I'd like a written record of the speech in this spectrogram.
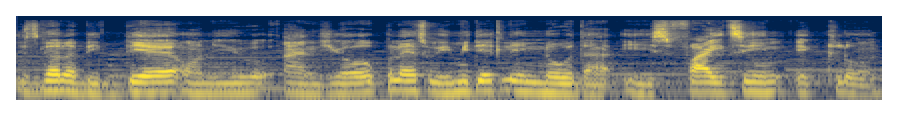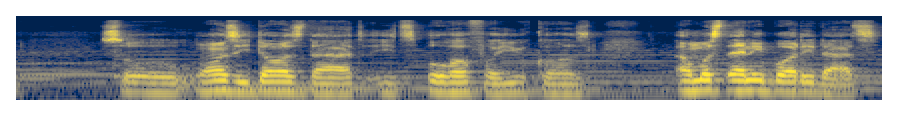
is to be there on you and your opponent will immediately know that he's fighting a clone. So once he does that it's over for you because almost anybody that's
